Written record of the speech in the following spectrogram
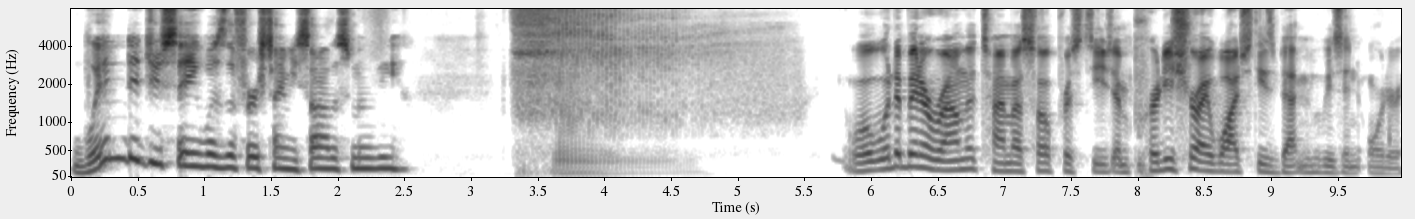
when did you say was the first time you saw this movie? Well, it would have been around the time I saw Prestige. I'm pretty sure I watched these Batman movies in order.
